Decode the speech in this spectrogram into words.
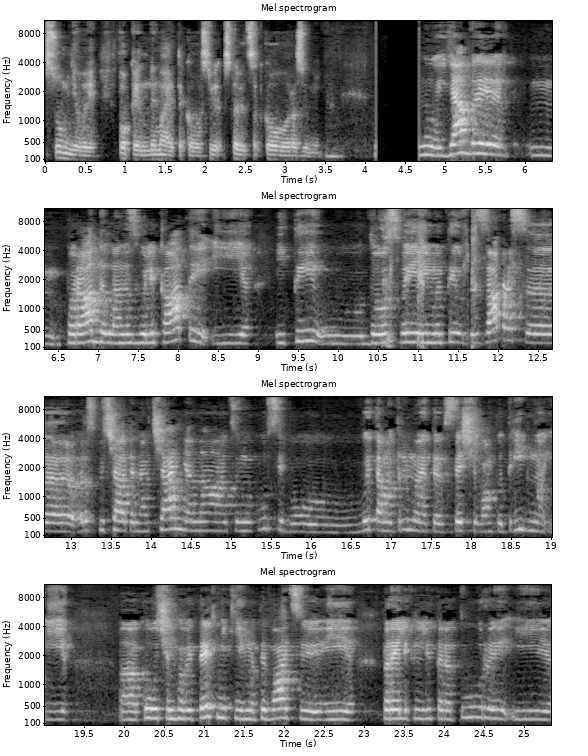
сумніви, поки немає такого стовідсоткового розуміння. Ну, я би порадила не зволікати і йти до своєї мети вже зараз, е, розпочати навчання на цьому курсі, бо ви там отримаєте все, що вам потрібно, і е, коучингові техніки, і мотивацію, і перелік літератури, і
